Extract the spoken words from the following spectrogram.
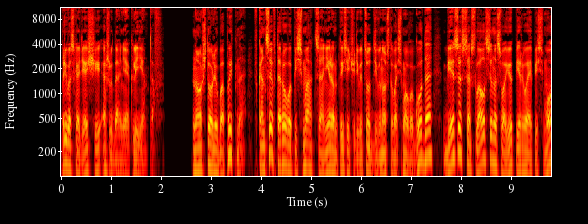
превосходящие ожидания клиентов. Но что любопытно, в конце второго письма акционерам 1998 года Безос сослался на свое первое письмо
